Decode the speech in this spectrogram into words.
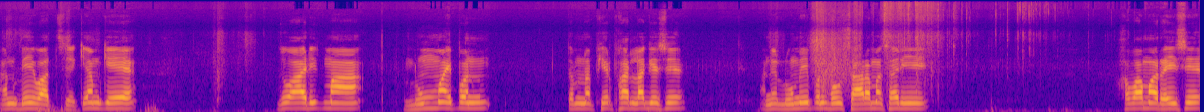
અને બે વાત છે, કેમ કે જો આ રીતમાં લૂમમાંય પણ તમને ફેરફાર લાગે છે અને લૂમે પણ બહુ સારામાં સારી હવામાં રહે છે.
